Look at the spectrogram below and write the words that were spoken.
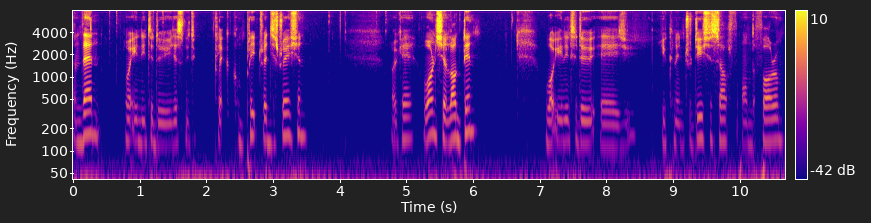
And then what you need to do you just need to click complete registration. Okay once you're logged in what you need to do is you, you can introduce yourself on the forum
